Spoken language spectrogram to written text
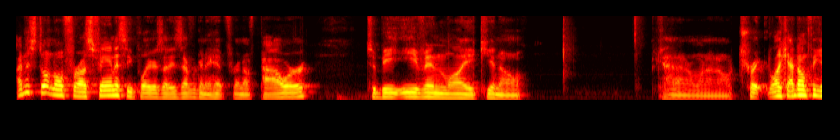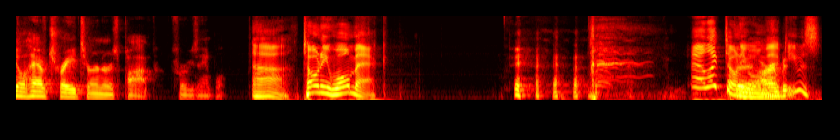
I just don't know for us fantasy players that he's ever going to hit for enough power to be even like you know. God, I don't want to know. Trea, like I don't think he'll have Trea Turner's pop, for example. Ah, Tony Womack. I like Tony The Womack. R&B He was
